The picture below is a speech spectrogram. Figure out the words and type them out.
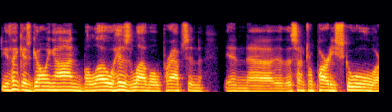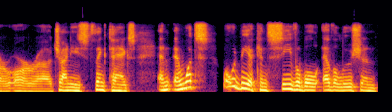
do you think is going on below his level, perhaps in in uh, the Central Party school or, or uh, Chinese think tanks? And and what's what would be a conceivable evolution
